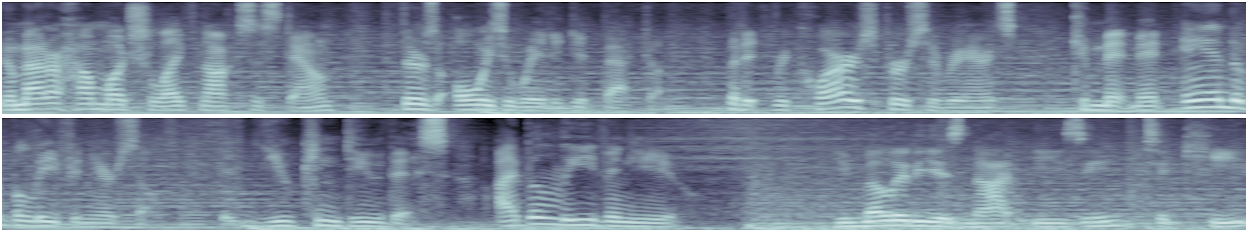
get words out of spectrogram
no matter how much life knocks us down, there's always a way to get back up. But it requires perseverance, commitment, and a belief in yourself that you can do this. I believe in you. Humility is not easy to keep,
